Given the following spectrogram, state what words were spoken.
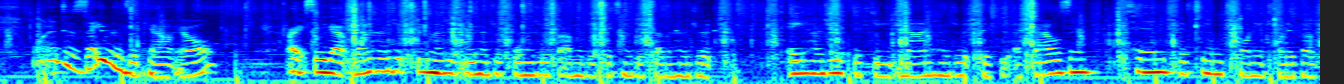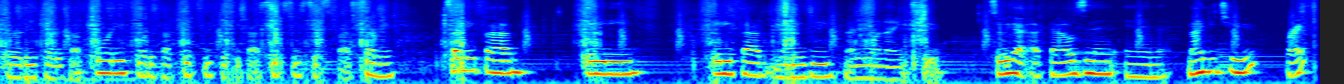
going into savings account, y'all. All right, so we got 100, 200, 300, 400, 500, 600, 700, 850, 950, 1,000, 10, 15, 20, 25, 30, 35, 40, 45, 50, 55, 60, 65, 70, 75, 80, 85, 90, 91, 92. So we got 1,092, right?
